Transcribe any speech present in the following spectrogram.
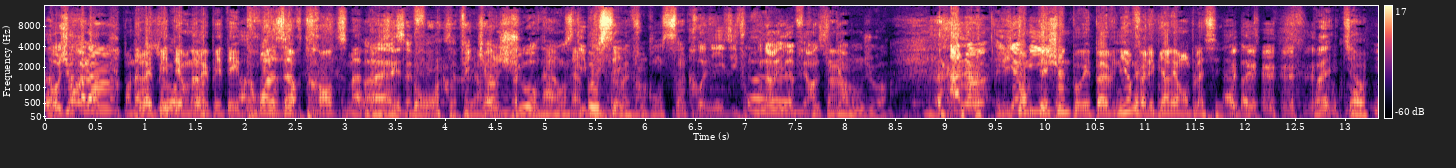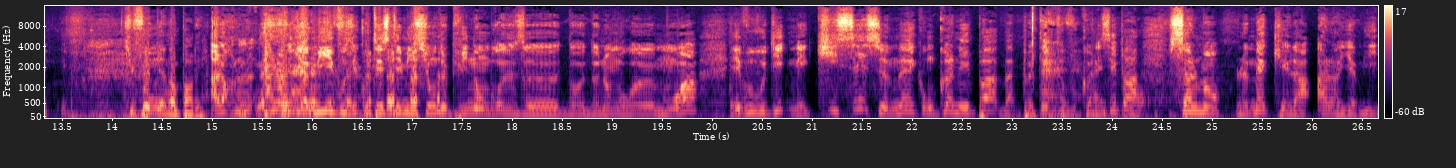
Bonjour Alain On a Bonjour. répété, on a répété Ah, 3h30 ce matin. Ouais, vous ça, bon. fait, ça fait Et 15 on- jours qu'on on se dit bossé, il faut hein. qu'on se synchronise, il faut Ah qu'on arrive à faire un putain. super bon jour. Alain Les Yami, Temptation pouvaient pas venir, fallait bien les remplacer. Ah bah, ouais, tiens. Tu fais bien d'en parler. Alors Alain Yami, vous écoutez cette émission depuis nombreuses, euh, de, de nombreux mois et vous vous dites mais qui c'est ce mec on connaît pas? Bah peut-être que vous connaissez pas. Seulement le mec qui est là, Alain Yami,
